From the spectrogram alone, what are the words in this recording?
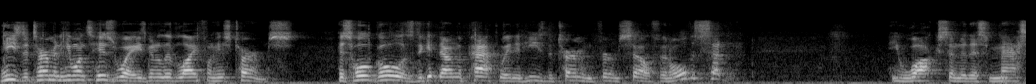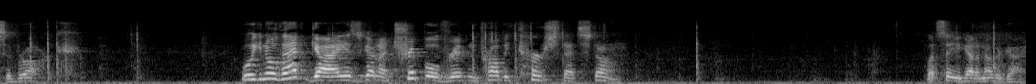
He's determined he wants his way, he's going to live life on his terms. His whole goal is to get down the pathway that he's determined for himself. And all of a sudden, he walks into this massive rock. Well, you know, that guy is going to trip over it and probably curse that stone. Let's say you got another guy.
